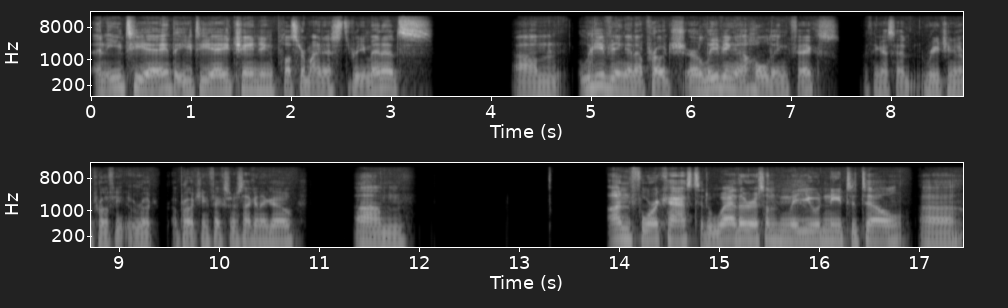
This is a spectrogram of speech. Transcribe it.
an ETA. The ETA changing plus or minus three minutes. Um, leaving an approach or leaving a holding fix. I think I said reaching an approaching ro- approaching fix a second ago. Um, unforecasted weather is something that you would need to tell uh,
